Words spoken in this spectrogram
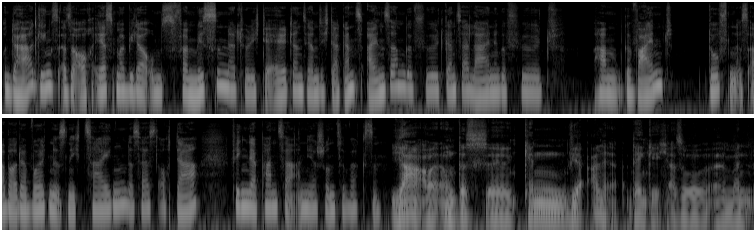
Und da ging es also auch erstmal wieder ums Vermissen natürlich der Eltern. Sie haben sich da ganz einsam gefühlt, ganz alleine gefühlt, haben geweint durften es aber oder wollten es nicht zeigen. Das heißt, auch da fing der Panzer an, ja schon zu wachsen. Ja, aber und das äh, kennen wir alle, denke ich. Also äh, man,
